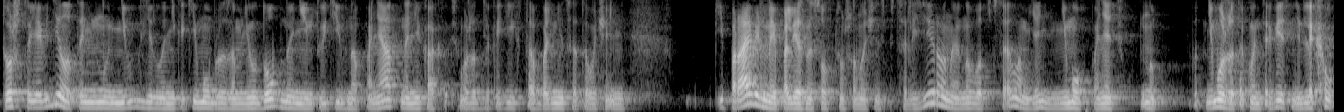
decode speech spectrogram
то, что я видел, это ну, не выглядело никаким образом неудобно, не интуитивно понятно, никак. То есть, может, для каких-то больниц это очень и правильный, и полезный софт, потому что он очень специализированный, но вот в целом я не мог понять, ну, вот не может такой интерфейс ни для кого,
